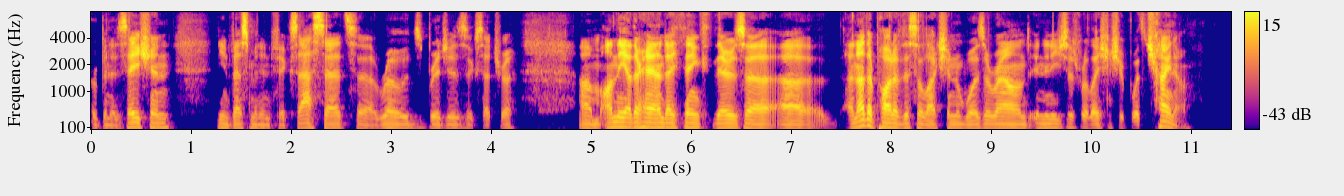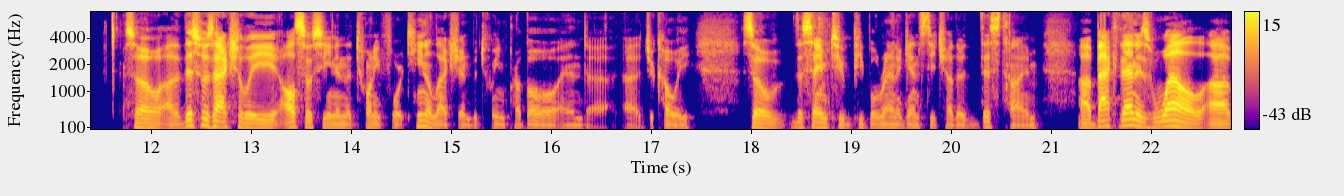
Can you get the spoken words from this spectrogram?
urbanization, the investment in fixed assets, uh, roads, bridges, etc. Um, on the other hand, I think there's a, a, another part of this election was around Indonesia's relationship with China. So uh, this was actually also seen in the 2014 election between Prabowo and uh, uh, Jokowi. So the same two people ran against each other this time. Uh, back then as well, uh,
